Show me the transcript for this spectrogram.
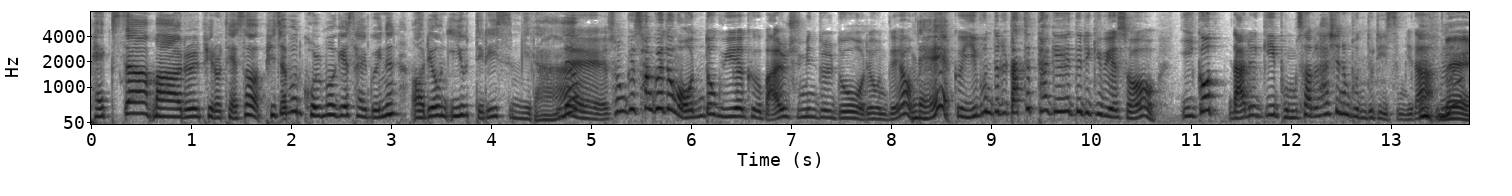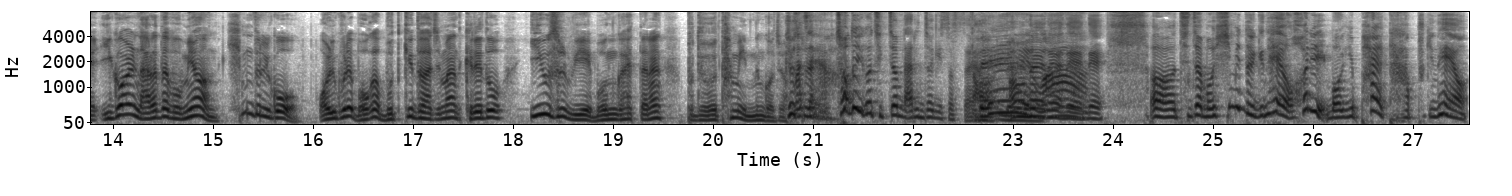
백사마을을 비롯해서 비좁은 골목에 살고 있는 어려운 이웃들이 있습니다. 네, 성계 상계동 언덕 위에 그 마을 주민들도 어려운데요. 네. 그 이분들을 따뜻하게 해드리기 위해서 이것 나르기 봉사를 하시는 분들이 있습니다. 네, 이걸 나르다 보면 힘들고 얼굴에 뭐가 묻기도 하지만 그래도 이웃을 위해 뭔가 했다는 뿌듯함이 있는 거죠. 좋습니다. 맞아요. 저도 이거 직접 나른 적이 있었어요. 네. 어, 네, 와. 네, 네, 네. 어, 진짜 뭐 힘이 들긴 해요. 허리, 뭐, 이팔 다 아프긴 해요.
